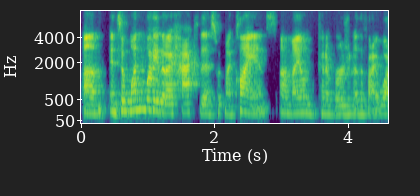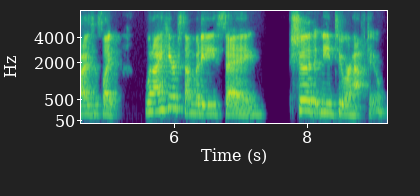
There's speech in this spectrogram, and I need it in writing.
Um, and so, one way that I hack this with my clients, um, my own kind of version of the five whys is like when I hear somebody say, should, need to, or have to,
